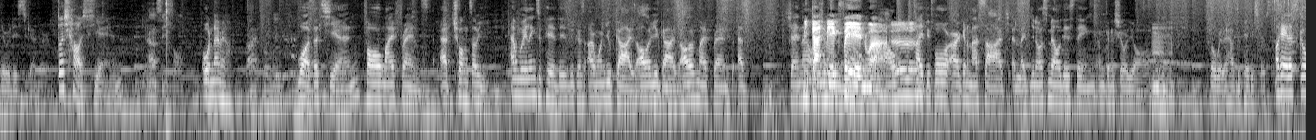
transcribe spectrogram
through this together 多少钱看洗手。โอนได้ไหมครับ我的钱 for my friends at ช่วงเจ้าหญิง I'm willing to pay this because I want you guys all of you guys all of my friends at China มีการ or make Chongqing, friend and ว่ะ how เออ Thai people are gonna massage and like you know smell this thing I'm gonna show you all อืม So wait, I have to pay this first. Okay, let's go.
